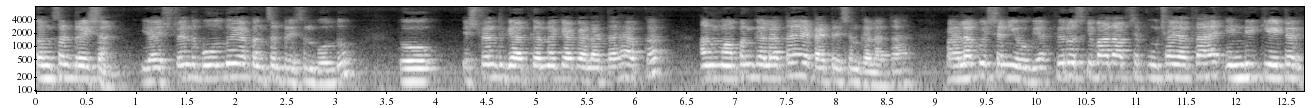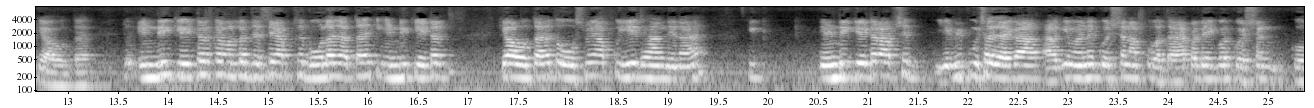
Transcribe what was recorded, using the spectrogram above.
कंसंट्रेशन या स्ट्रेंथ बोल दो या कंसंट्रेशन बोल दो तो स्ट्रेंथ ज्ञात करना क्या कहलाता है आपका अनुमापन कहलाता है या टाइट्रेशन कहलाता है पहला क्वेश्चन ये हो गया फिर उसके बाद आपसे पूछा जाता है इंडिकेटर क्या होता है तो इंडिकेटर का मतलब जैसे आपसे बोला जाता है कि इंडिकेटर क्या होता है तो उसमें आपको ये ध्यान देना है इंडिकेटर आपसे ये भी पूछा जाएगा आगे मैंने क्वेश्चन आपको बताया पहले एक बार क्वेश्चन को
